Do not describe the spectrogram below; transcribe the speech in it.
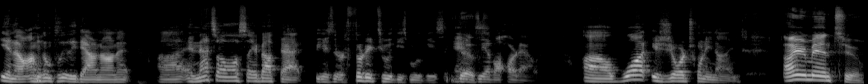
you know i'm completely down on it uh and that's all i'll say about that because there are 32 of these movies and Yes. we have a hard out uh what is your 29 Iron Man 2.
